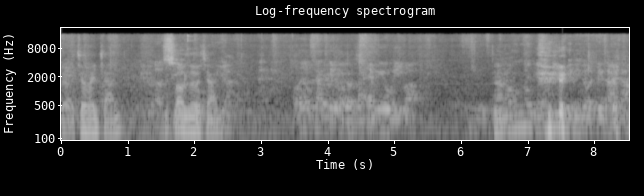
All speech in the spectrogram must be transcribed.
sợ chờ anh chán Biết xi bao giờ chán. Ạ. Thôi không sang kia mà là em. Tí À, nữa. không không gì rồi tôi giải lắm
